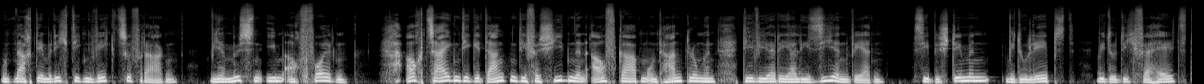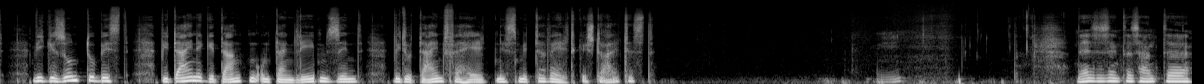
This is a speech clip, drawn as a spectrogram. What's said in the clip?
und nach dem richtigen Weg zu fragen. Wir müssen ihm auch folgen. Auch zeigen die Gedanken die verschiedenen Aufgaben und Handlungen, die wir realisieren werden. Sie bestimmen, wie du lebst, wie du dich verhältst, wie gesund du bist, wie deine Gedanken und dein Leben sind, wie du dein Verhältnis mit der Welt gestaltest. Mhm. Ne, es ist interessant, äh,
